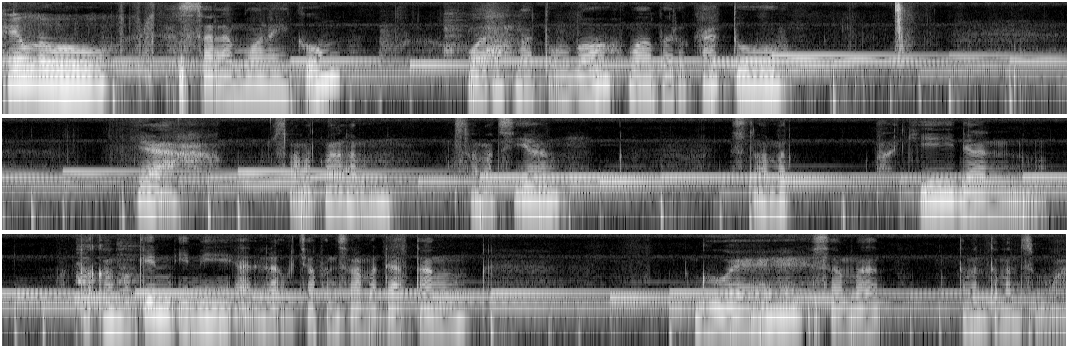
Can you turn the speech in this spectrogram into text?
Hello, Assalamualaikum warahmatullahi wabarakatuh. Ya, selamat malam, selamat siang, selamat pagi dan apakah mungkin ini adalah ucapan selamat datang gue sama teman-teman semua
